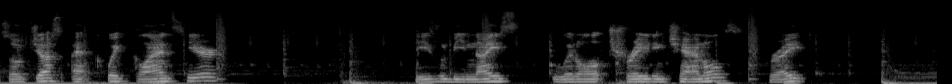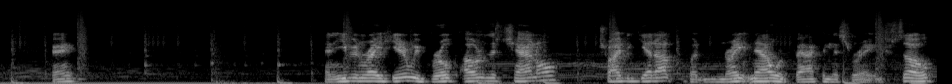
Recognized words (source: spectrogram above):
So just at quick glance here, these would be nice little trading channels, right? Okay. And even right here, we broke out of this channel tried to get up, but right now we're back in this range. So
